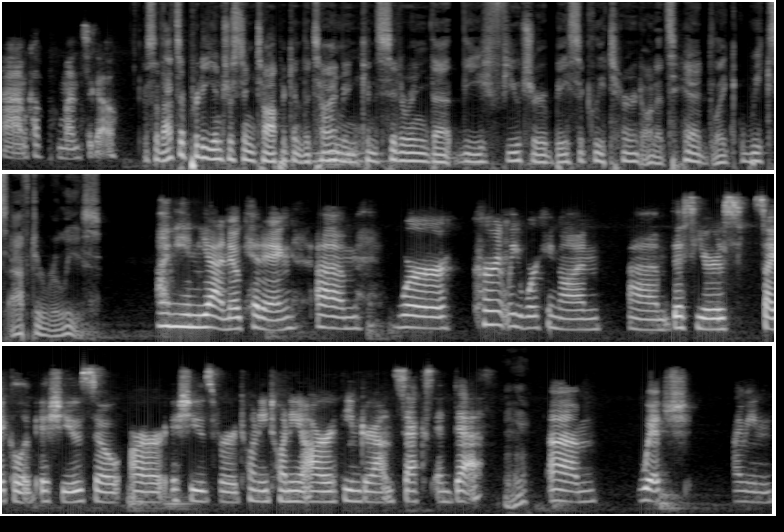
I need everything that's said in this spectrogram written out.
um, a couple months ago. So that's a pretty interesting topic in the timing, considering that the future basically turned on its head like weeks after release. I mean, yeah, no kidding. Um, we're currently working on um, this year's cycle of issues. So our issues for 2020 are themed around sex and death, Mhm. um, which, I mean,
